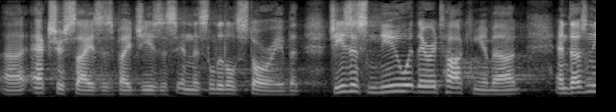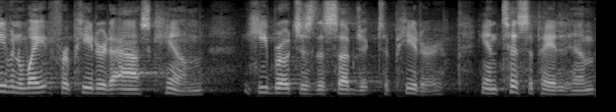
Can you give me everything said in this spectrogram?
uh, exercises by Jesus in this little story. But Jesus knew what they were talking about and doesn't even wait for Peter to ask him he broaches the subject to Peter. He anticipated him,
